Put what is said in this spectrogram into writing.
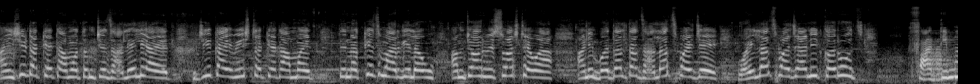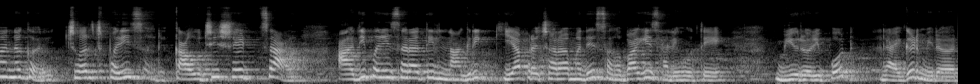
ऐंशी टक्के कामं तुमची झालेली आहेत. जी काही वीस टक्के कामं आहेत ते नक्कीच मार्गी लावू. आमच्यावर विश्वास ठेवा. आणि बदल तर झालाच पाहिजे. व्हायलाच पाहिजे आणि करूच. फातिमा नगर चर्च परिसर कावजी शेठ चाळ आदी परिसरातील नागरिक या प्रचारामध्ये सहभागी झाले होते. Bureau report Raigad mirror.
